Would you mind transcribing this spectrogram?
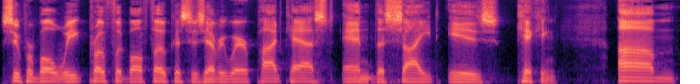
Super Bowl week. Pro Football Focus is everywhere. Podcast and the site is kicking. Um,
